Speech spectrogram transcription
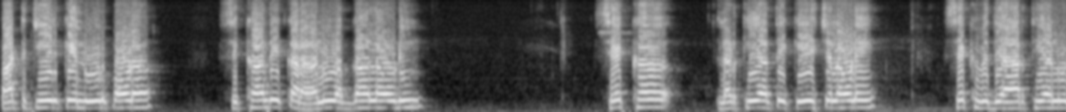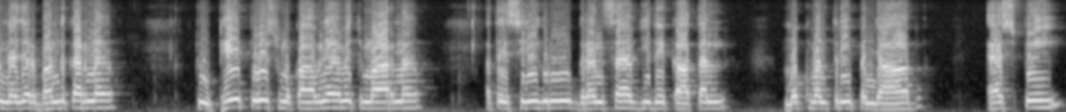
ਪੱਟ ਚੀਰ ਕੇ ਲੂਣ ਪਾਉਣਾ। ਸਿੱਖਾਂ ਦੇ ਘਰਾਂ ਨੂੰ ਅੱਗਾਂ ਲਾਉਣੀ। ਸਿੱਖ ਲੜਕੀਆਂ ਤੇ ਕੇਸ ਚਲਾਉਣੇ, ਸਿੱਖ ਵਿਦਿਆਰਥੀਆਂ ਨੂੰ ਨਜ਼ਰਬੰਦ ਕਰਨਾ, ਝੂਠੇ ਪੁਲਿਸ ਮੁਕਾਬਲਿਆਂ ਵਿੱਚ ਮਾਰਨਾ ਅਤੇ ਸ੍ਰੀ ਗੁਰੂ ਗ੍ਰੰਥ ਸਾਹਿਬ ਜੀ ਦੇ ਕਾਤਲ ਮੁੱਖ ਮੰਤਰੀ Punjab SP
